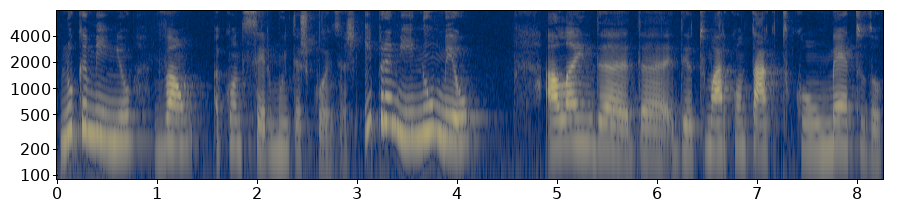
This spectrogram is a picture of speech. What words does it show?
no caminho vão acontecer muitas coisas. E para mim, no meu, além de, de, de eu tomar contacto com o método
